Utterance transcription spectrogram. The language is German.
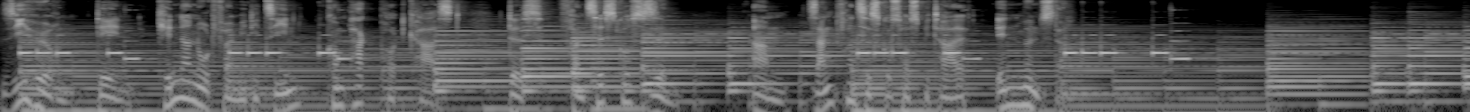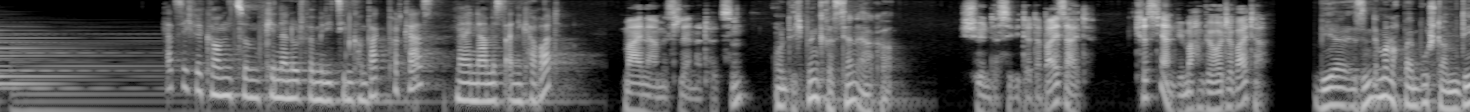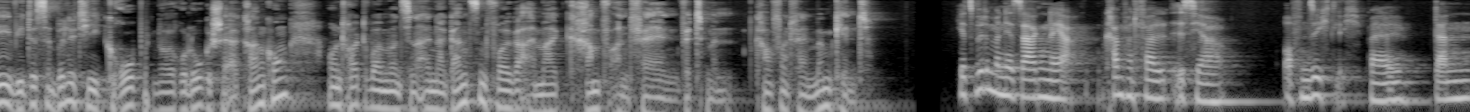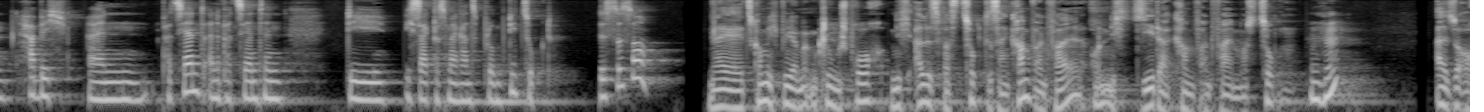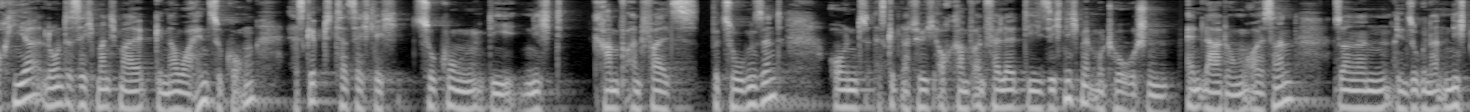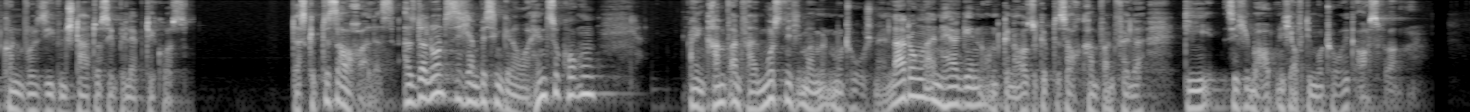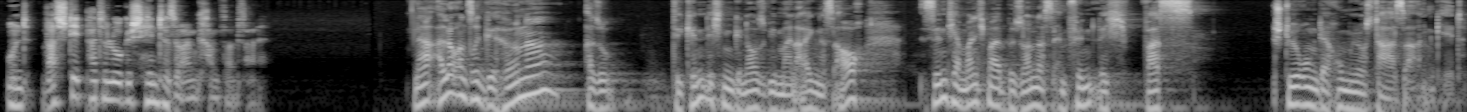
Sie hören den Kindernotfallmedizin Kompakt Podcast des Franziskus Sim am St. Franziskus Hospital in Münster. Herzlich willkommen zum Kindernotfallmedizin Kompakt Podcast. Mein Name ist Annika Rott. Mein Name ist Lennart Hützen. Und ich bin Christian Erker. Schön, dass ihr wieder dabei seid. Christian, wie machen wir heute weiter? Wir sind immer noch beim Buchstaben D wie Disability, grob neurologische Erkrankung. Und heute wollen wir uns in einer ganzen Folge einmal Krampfanfällen widmen. Krampfanfällen mit dem Kind. Jetzt würde man ja sagen, naja, Krampfanfall ist ja offensichtlich, weil dann habe ich einen Patient, eine Patientin, die, ich sage das mal ganz plump, die zuckt. Ist es so? Naja, jetzt komme ich wieder mit einem klugen Spruch. Nicht alles, was zuckt, ist ein Krampfanfall und nicht jeder Krampfanfall muss zucken. Mhm. Also auch hier lohnt es sich manchmal genauer hinzugucken. Es gibt tatsächlich Zuckungen, die nicht krampfanfallsbezogen sind. Und es gibt natürlich auch Krampfanfälle, die sich nicht mit motorischen Entladungen äußern, sondern den sogenannten nicht konvulsiven Status epilepticus. Das gibt es auch alles. Also da lohnt es sich ein bisschen genauer hinzugucken. Ein Krampfanfall muss nicht immer mit motorischen Entladungen einhergehen und genauso gibt es auch Krampfanfälle, die sich überhaupt nicht auf die Motorik auswirken. Und was steht pathologisch hinter so einem Krampfanfall? Na, alle unsere Gehirne, also die kindlichen genauso wie mein eigenes auch, sind ja manchmal besonders empfindlich, was Störungen der Homöostase angeht.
